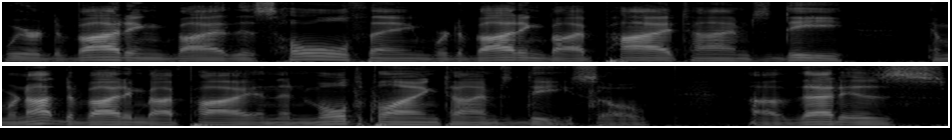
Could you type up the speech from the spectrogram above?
we're dividing by this whole thing, we're dividing by pi times d, and we're not dividing by pi and then multiplying times d. So uh, that is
